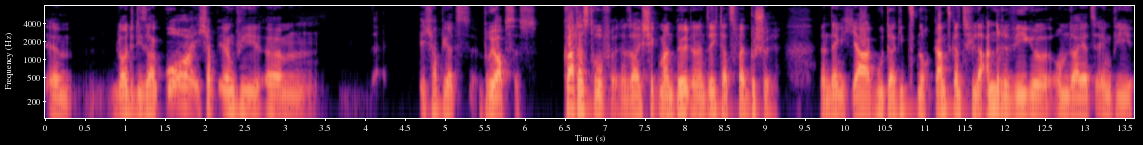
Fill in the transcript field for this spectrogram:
ähm, Leute, die sagen, oh, ich habe irgendwie, ähm, ich habe jetzt Bryopsis. Katastrophe. Dann sage ich, schick mal ein Bild und dann sehe ich da zwei Büschel dann denke ich, ja, gut, da gibt es noch ganz, ganz viele andere Wege, um da jetzt irgendwie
